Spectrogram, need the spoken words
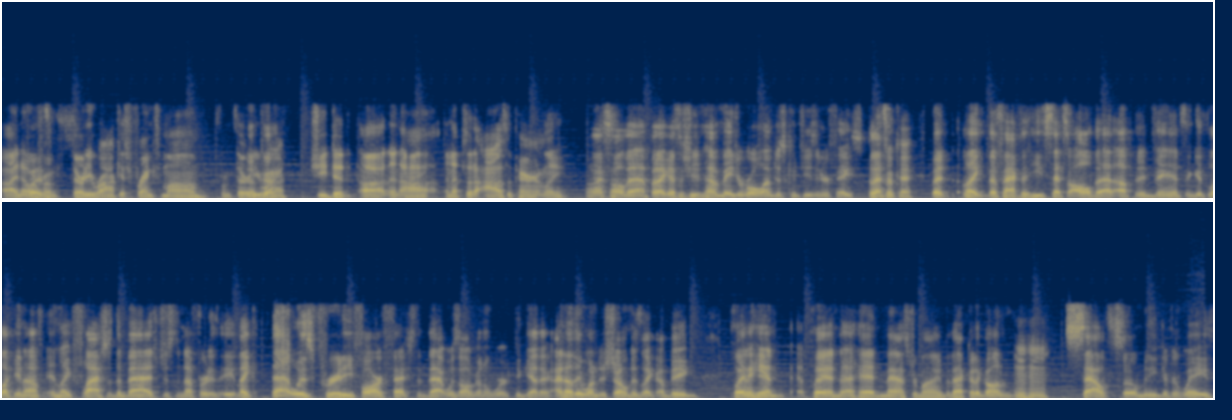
I know What her is- from 30 Rock. Is Frank's mom from 30 Okay. Rock. She did uh, an Oz, an episode of Oz apparently. Well, I saw that, but I guess if she didn't have a major role, I'm just confusing her face. But that's okay. But like the fact that he sets all that up in advance and gets lucky enough and like flashes the badge just enough for it, like that was pretty far fetched that that was all going to work together. I know they wanted to show him as like a big plan ahead, plan ahead mastermind, but that could have gone Mm-hmm. south so many different ways.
